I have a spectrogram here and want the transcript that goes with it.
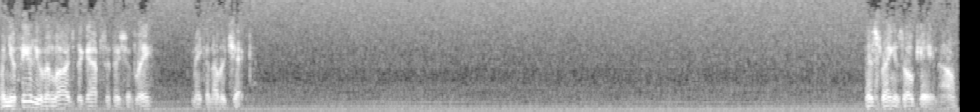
When you feel you've enlarged the gap sufficiently, make another check. This ring is okay now.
